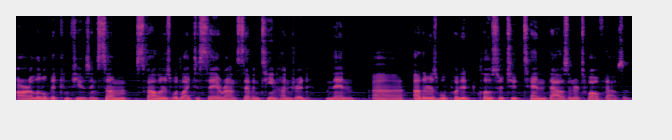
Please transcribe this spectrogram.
are a little bit confusing. Some scholars would like to say around 1,700 men. Uh, others will put it closer to 10,000 or 12,000.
